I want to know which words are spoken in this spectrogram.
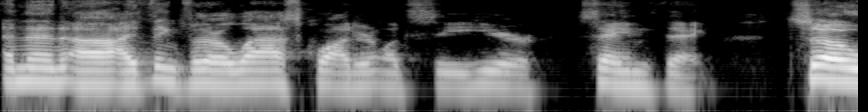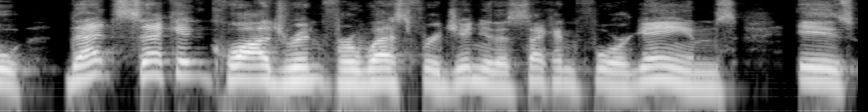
And then uh, I think for their last quadrant, let's see here, same thing. So that second quadrant for West Virginia, the second four games, is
